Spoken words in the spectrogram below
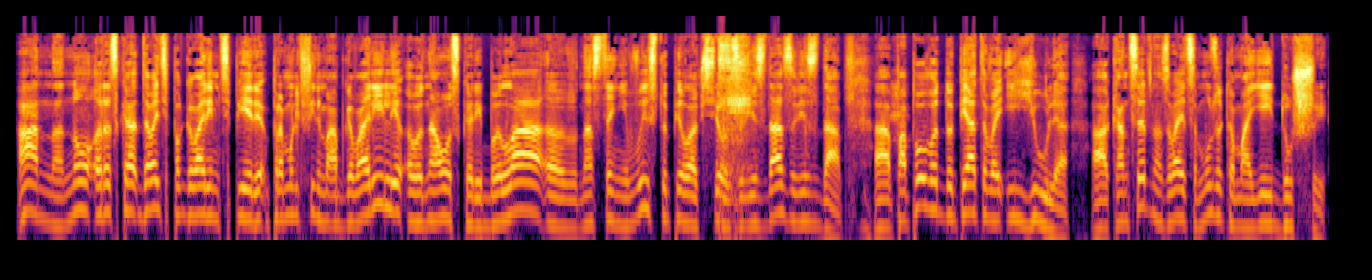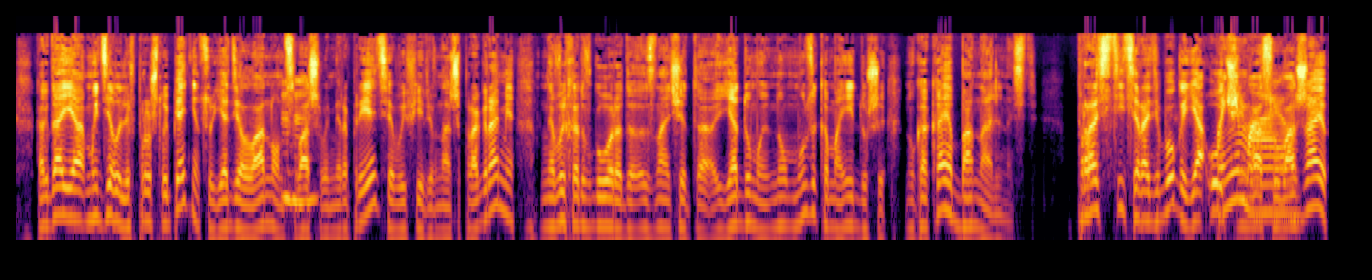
Анна, ну раска... давайте поговорим теперь про мультфильм. Обговорили, э, на Оскаре была, э, на сцене выступила, все, звезда, звезда. А, По поводу 5 июля а, концерт называется «Музыка моей души». Когда я, мы делали в прошлую пятницу, я делал анонс вашего мероприятия в эфире в нашей программе «Выход в город», значит, я думаю, ну, музыка моей души, ну, какая банальность. Простите, ради бога, я очень вас Понимаю. уважаю,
